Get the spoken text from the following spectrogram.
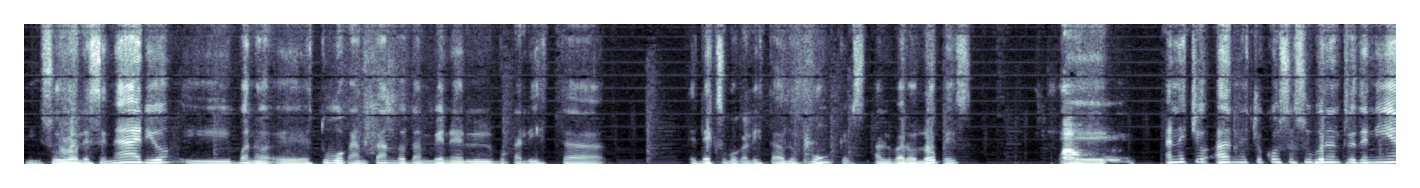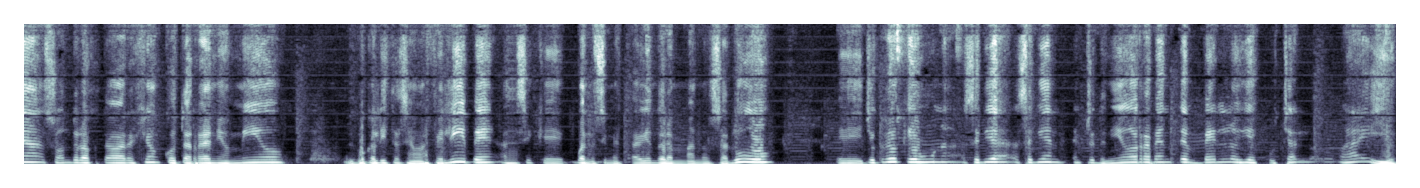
y subió al escenario y bueno, eh, estuvo cantando también el vocalista, el ex vocalista de los Bunkers, Álvaro López. Eh, han, hecho, han hecho cosas súper entretenidas, son de la octava región, coterráneos míos, el vocalista se llama Felipe, así que bueno, si me está viendo les mando un saludo. Eh, yo creo que una, sería, sería entretenido de repente verlos y escucharlos a ellos.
